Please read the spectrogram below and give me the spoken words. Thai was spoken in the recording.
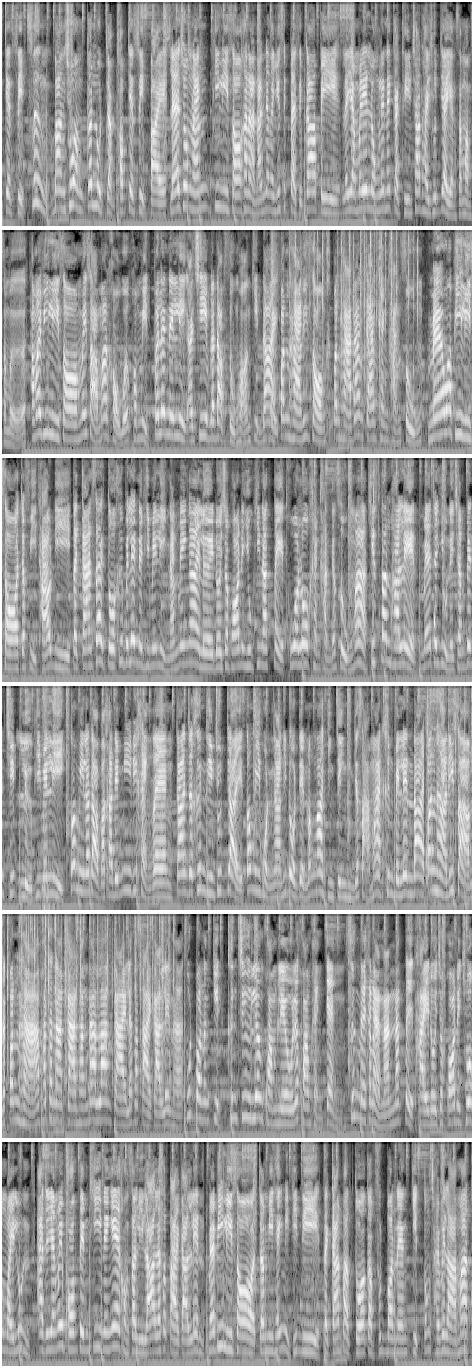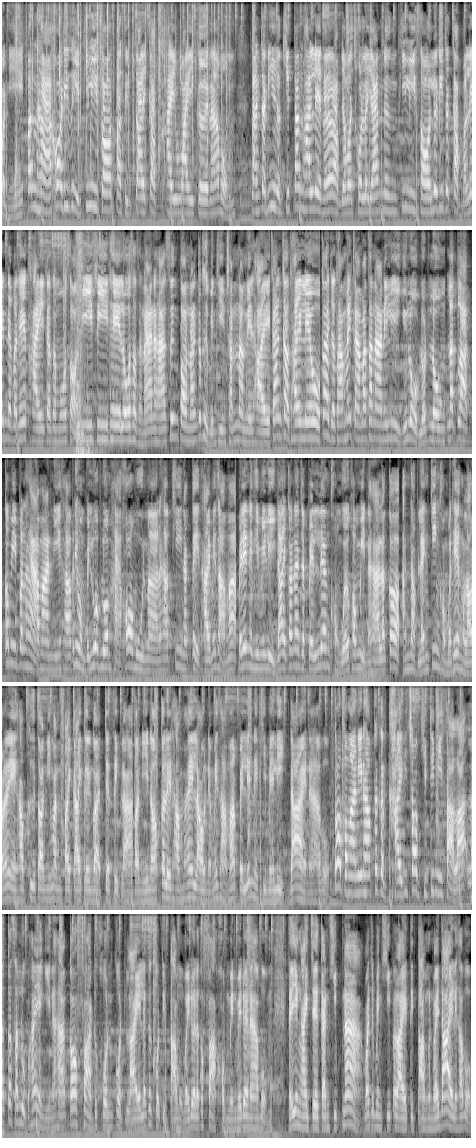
60-70 ซึ่งบางช่วงก็หลุดจากท็อป 70 ไป และช่วงนั้น พี่รีซอขนาดนั้นยังอายุ 18-19 ปี และยังไม่ได้ลงเล่นให้กับทีมชาติไทยชุดใหญ่อย่างสม่ำเสมอทำให้พี่รีซอไม่สามารถขอ Work Permit เพื่อเล่นในลีกอาชีพระดับสูงของอังกฤษได้ ปัญหาที่ 2 คือปัญหาด้านการแข่งขันสูง แม้ว่าพี่รีซอจะฝีเท้าดี แต่การแทรกตัวขึ้นไปเล่นในพรีเมียร์ลีกนั้นไม่ง่ายเลย โดยเฉพาะในยุคที่นักเตะทั่วโลกแข่งขันกันสูงมากคริสตันพาเลตแม้จะอยู่ในแชมเปี้ยนชิพหรือพรีเมียร์ลีกก็มีระดับอะคาเดมี่ที่แข็งแรง การจะขึ้นทีมชุดใหญ่ ต้องมีผลงานที่โดดเด่นมากๆจริง ๆ ถึงจะสามารถขึ้นไปเล่นได้ ปัญหาที่3นะปัญหาพัฒนาการทางด้านร่างกายและสไตล์การเล่นฮะฟุตบอลอังกฤษขึ้นชื่อเรื่องความเร็วและความแข็งแกร่ง ซึ่งในขณะนั้นนักเตะไทยโดยเฉพาะในช่วงวัยรุ่น อาจจะยังไม่พร้อมเต็มที่ในแง่ของสรีระและสไตล์การเล่น แม้พี่รีซอจะมีมีเทคนิคที่ดี แต่การปรับตัวกับฟุตบอลในอังกฤษต้องใช้เวลามากกว่านี้ ปัญหาข้อที่สี่พี่รีซอร์ตัดสินใจกับไทยไวเกินนะครับผม หลังจากที่อยู่กับคิดตันพาเลตในระดับเยาวชนระยะหนึ่งพี่รีซอร์เลือกที่จะกลับมาเล่นในประเทศไทยกับสโมสร BC เทโลศาสนานะฮะซึ่งตอนนั้นก็ถือเป็นทีมชั้นนำในไทย การกลับไทยเร็วก็อาจจะทำให้การพัฒนาในลีกยุโรปลดลง หลักๆ ก็มีปัญหาประมาณนี้ครับที่ผมไปรวบรวมหาข้อมูลมานะครับที่นักเตะไทยไม่สามารถไปเล่นในพรีเมียร์ลีกได้ก็น่าจะเป็นเรื่องของ Work Permit นะฮะแล้วก็อันดับแรงกิ้งของประเทศของเรานั่นเองครับคือตอนนี้มันไปไกลเกินกว่า 70 แล้วฮะตอนนี้เนาะก็เลยทำให้เราเนี่ยไม่สามารถไปเล่นในพรีเมียร์ลีกได้นะครับผมก็ประมาณนี้นะครับ ถ้าเกิดใครที่ชอบคลิปที่มีสาระ แล้วก็สรุปให้อย่างนี้นะฮะ ก็ฝากทุกคนกดไลค์แล้วก็กดติดตามผมไว้ด้วย แล้วก็ฝากคอมเมนต์ไว้ด้วยนะครับผม และยังไงเจอกันคลิปหน้าว่าจะเป็นคลิปอะไรติดตามกันไว้ได้เลยครับผม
